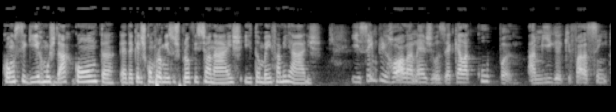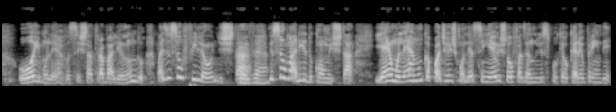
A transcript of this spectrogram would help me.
conseguirmos dar conta é, daqueles compromissos profissionais e também familiares. E sempre rola, né, Josi, aquela culpa amiga que fala assim: Oi, mulher, você está trabalhando, mas e o seu filho onde está? Pois é. E o seu marido como está? E aí a mulher nunca pode responder assim: Eu estou fazendo isso porque eu quero empreender.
